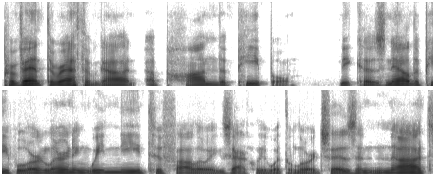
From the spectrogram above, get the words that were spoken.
prevent the wrath of God upon the people because now the people are learning we need to follow exactly what the Lord says and not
